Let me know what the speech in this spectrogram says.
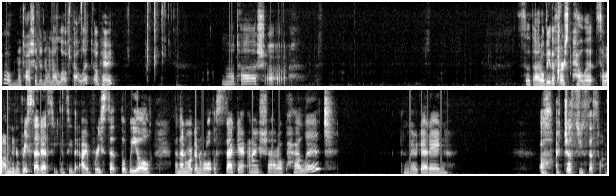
Oh, Natasha Denona Love Palette. Okay. Natasha. So that'll be the first palette. So I'm going to reset it so you can see that I've reset the wheel. And then we're going to roll the second eyeshadow palette. And we're getting... Oh, I just used this one.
